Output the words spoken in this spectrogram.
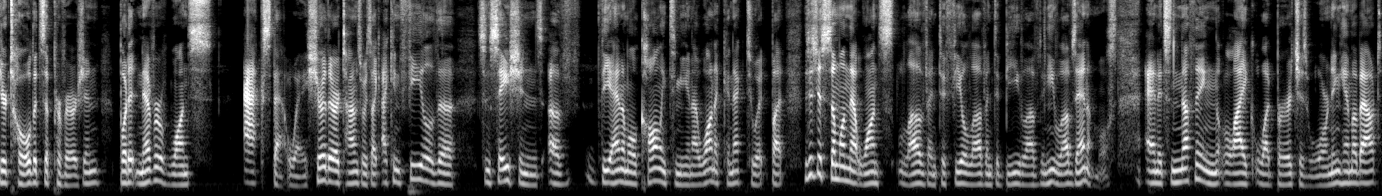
you're told it's a perversion, but it never once acts that way. Sure, there are times where it's like I can feel the sensations of the animal calling to me and I want to connect to it, but this is just someone that wants love and to feel love and to be loved, and he loves animals. And it's nothing like what Burrich is warning him about,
